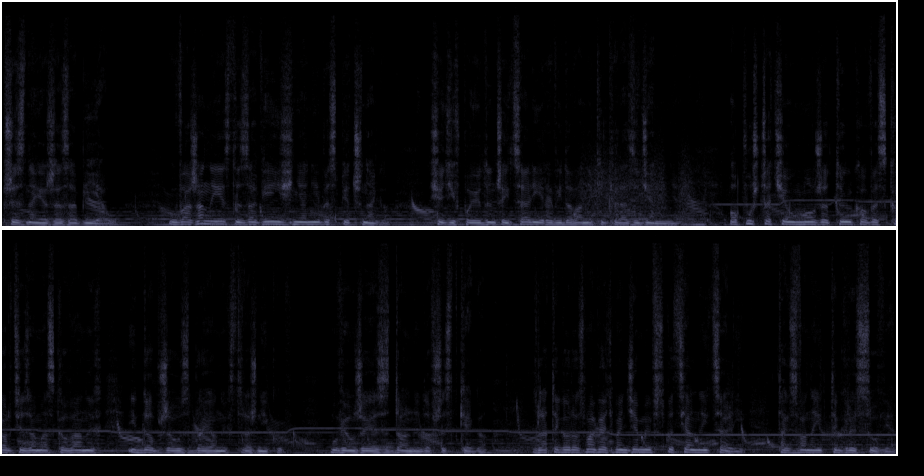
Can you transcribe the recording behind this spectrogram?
Przyznaje, że zabijał. Uważany jest za więźnia niebezpiecznego. Siedzi w pojedynczej celi, rewidowany kilka razy dziennie. Opuszczać ją może tylko w eskorcie zamaskowanych i dobrze uzbrojonych strażników. Mówią, że jest zdolny do wszystkiego. Dlatego rozmawiać będziemy w specjalnej celi, tak zwanej Tygrysuwie,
